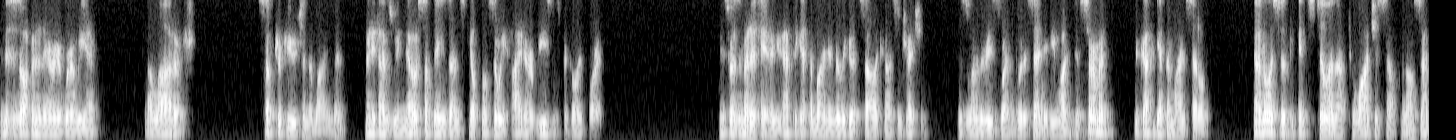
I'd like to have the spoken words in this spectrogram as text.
And this is often an area where we have a lot of subterfuge in the mind that many times we know something is unskillful, so we hide our reasons for going for it. And so as a meditator, you have to get the mind in really good solid concentration. This is one of the reasons why the Buddha said, if you want discernment, you've got to get the mind settled. Not only so that it gets still enough to watch itself, but also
